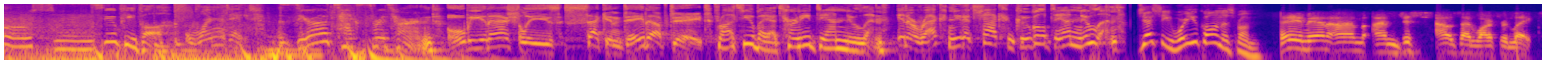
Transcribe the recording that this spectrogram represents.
Two people, one date, zero texts returned. Obie and Ashley's second date update. Brought to you by attorney Dan Newlin. In a wreck, need a check, Google Dan Newlin. Jesse, where are you calling us from? Hey, man, I'm, I'm just outside Waterford Lakes.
